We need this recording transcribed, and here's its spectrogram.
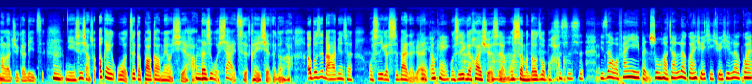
好了，举个例子，你是想说 OK，我这个报告没有写好，但是我下一次可以写得更好，而不是把它变成我是一个失败的人。对，OK，我是一个坏学生，我什么都做不好。是是是，你知道我翻译一本书哈，叫《乐观学习，学习乐观》。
